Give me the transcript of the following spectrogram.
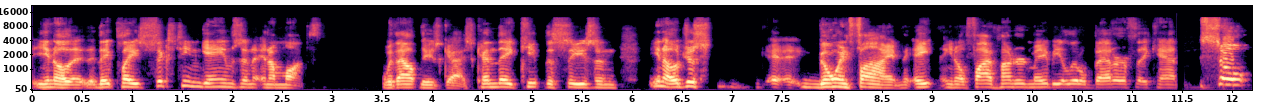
You know they play 16 games in, in a month without these guys. Can they keep the season? You know, just going fine. Eight, you know, 500, maybe a little better if they can. So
